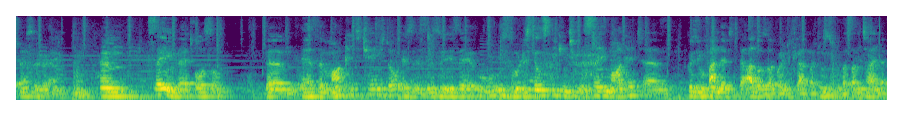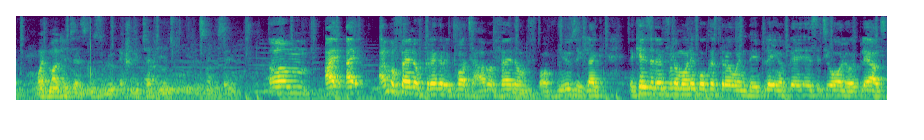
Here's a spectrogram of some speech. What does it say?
Yeah. Absolutely. Um, saying that also, the, has the market changed though? Is, is, is, is uh, Uzulu still speaking to the same market? Because you find that the others are going to club, but Uzulu, but sometimes, what market has Uzulu actually tapped into if it's not the same? Um, I, I, I'm a fan of Gregory Porter. I'm a fan of, of music. Like the KZN Philharmonic Orchestra, when they're playing a, play, a city hall or a playhouse,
